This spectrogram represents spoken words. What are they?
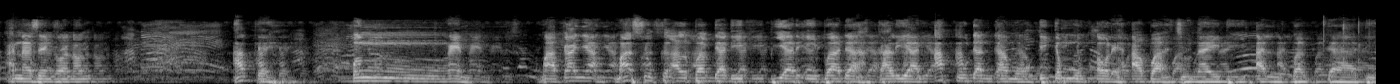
ba anak sing konon oke bengen makanya masuk ke Al-Baghdadi biar ibadah kalian aku dan kamu digemuk oleh Abah Junaidi Al-Baghdadi.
